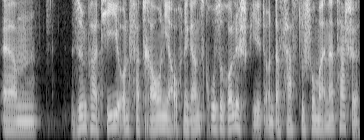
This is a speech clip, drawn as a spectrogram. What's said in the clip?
ähm, Sympathie und Vertrauen ja auch eine ganz große Rolle spielt und das hast du schon mal in der Tasche.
